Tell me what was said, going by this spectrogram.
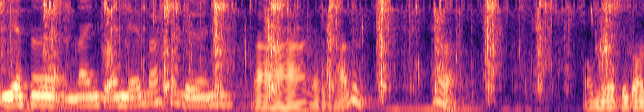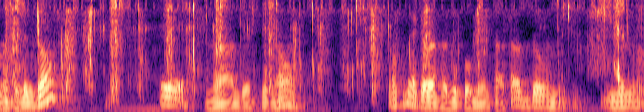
e na, na internet nossa grande. Ah, não é nada? Olha lá. Aumenta igual na televisão? É, Não, ser não. Mas como é que ela vai fazer pra aumentar? Tá dando. Menino,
